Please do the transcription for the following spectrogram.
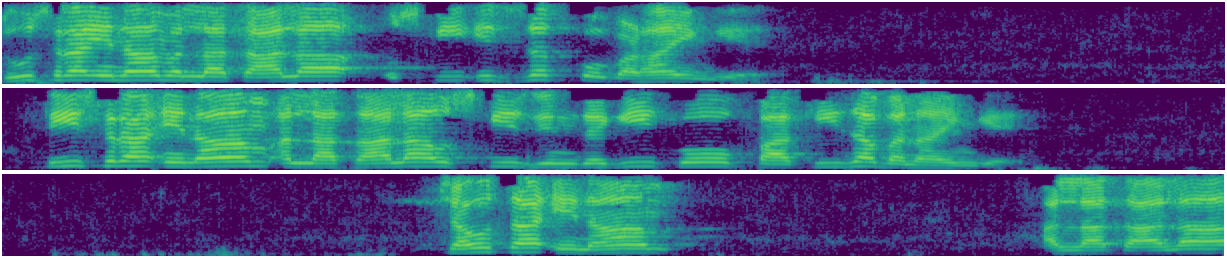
دوسرا انعام اللہ تعالیٰ اس کی عزت کو بڑھائیں گے۔ تیسرا انعام اللہ تعالیٰ اس کی زندگی کو پاکیزہ بنائیں گے۔ چوتھا انعام اللہ تعالیٰ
